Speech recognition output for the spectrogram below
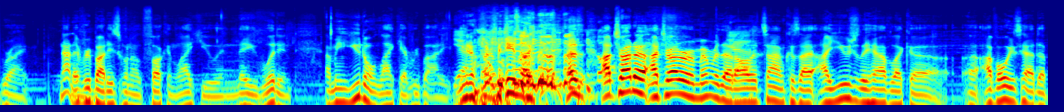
Right. Not everybody's gonna fucking like you, and they wouldn't. I mean, you don't like everybody. Yeah. You know what I mean? Like, that's, I try to, I try to remember that all the time because I, I usually have like a, uh, I've always had a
